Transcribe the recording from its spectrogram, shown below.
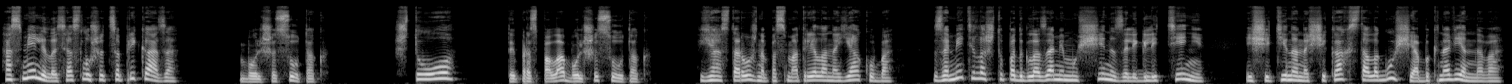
осмелилась ослушаться приказа? «Больше суток». «Что?» «Ты проспала больше суток». Я осторожно посмотрела на Якуба, заметила, что под глазами мужчины залегли тени, и щетина на щеках стала гуще обыкновенного.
